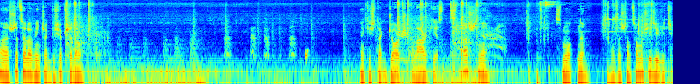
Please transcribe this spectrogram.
No, jeszcze celowniczek by się przydał. Jakiś tak George Clark jest strasznie smutny. A zresztą co mu się dziwić?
